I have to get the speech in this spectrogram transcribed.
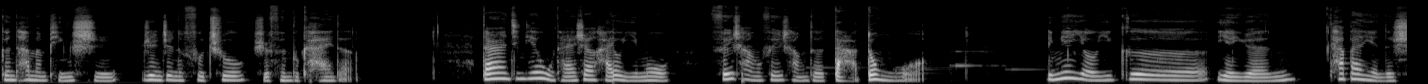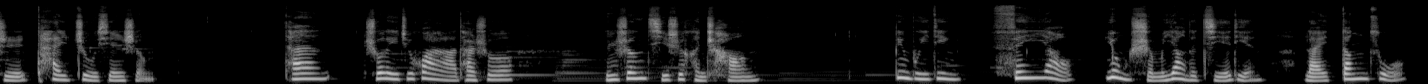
跟他们平时认真的付出是分不开的。当然，今天舞台上还有一幕非常非常的打动我。里面有一个演员，他扮演的是泰柱先生。他说了一句话，他说：“人生其实很长，并不一定非要用什么样的节点来当做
